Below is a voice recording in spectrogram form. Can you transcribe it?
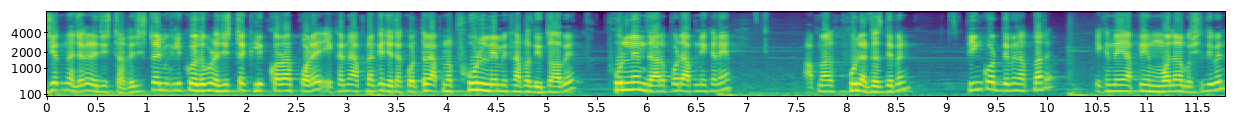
যে কোনো জায়গায় রেজিস্টার রেজিস্টার আমি ক্লিক করে দেবো। রেজিস্টার ক্লিক করার পরে এখানে আপনাকে যেটা করতে হবে, আপনার ফুল নেম এখানে আপনার দিতে হবে। ফুল নেম দেওয়ার পরে আপনি এখানে আপনার ফুল অ্যাড্রেস দেবেন। পিন কোড দেবেন আপনার। এখানে আপনি মোবাইল নাম্বার বসিয়ে দেবেন।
